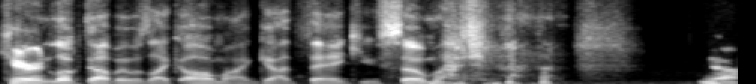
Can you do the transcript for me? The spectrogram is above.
Karen looked up and was like, "Oh my God, thank you so much." yeah.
